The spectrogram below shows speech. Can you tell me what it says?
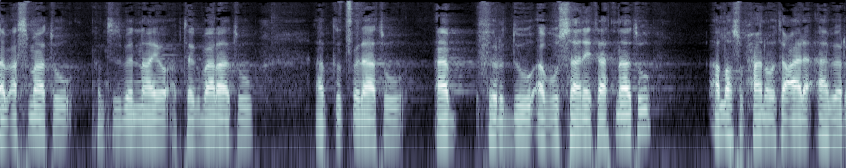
ኣብ ኣስማቱ ከምቲ ዝበልናዮ ኣብ ተግባራቱ ኣብ ቅፅላቱ ኣብ ፍርዱ ኣብ ውሳኔታት ናቱ ኣላ ስብሓን ወተላ ኣበር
